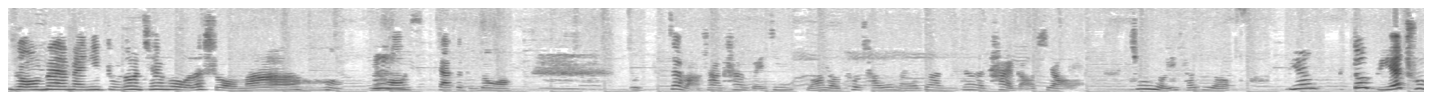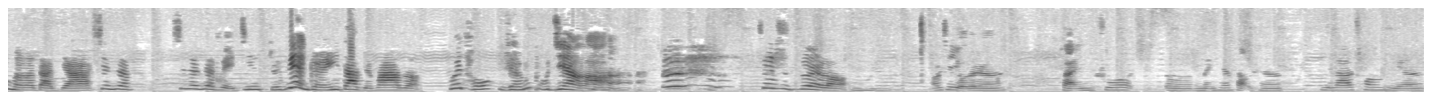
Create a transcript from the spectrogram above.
柔妹妹，你主动牵过我的手吗？然后下次主动哦。我在网上看北京网友吐槽雾霾的段子，真的太搞笑了。其中有一条就有，别人都别出门了，大家现在现在在北京随便给人一大嘴巴子，回头人不见了，真是醉了。嗯，而且有的人反映说，呃，每天早晨。一拉窗帘，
